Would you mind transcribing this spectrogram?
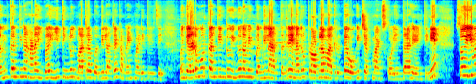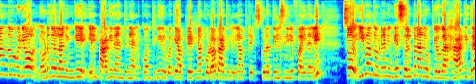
ಒಂದ್ ಕಂತಿನ ಹಣ ಇವಾಗ ಈ ತಿಂಗಳು ಮಾತ್ರ ಬಂದಿಲ್ಲ ಅಂದ್ರೆ ಕಮೆಂಟ್ ಮಾಡಿ ತಿಳಿಸಿ. ಒಂದ್ ಎರಡು ಮೂರ್ ಕಂತಿಂದು ಇನ್ನೂ ನಮಗೆ ಬಂದಿಲ್ಲ ಅಂತಂದ್ರೆ ಏನಾದ್ರೂ ಪ್ರಾಬ್ಲಮ್ ಆಗಿರುತ್ತೆ ಹೋಗಿ ಚೆಕ್ ಮಾಡಿಸ್ಕೊಳ್ಳಿ ಅಂತ ಹೇಳ್ತೀನಿ. ಸೊ ಈ ಒಂದು ವಿಡಿಯೋ ನೋಡಿದ್ರಲ್ಲ ನಿಮ್ಗೆ ಎಲ್ಪ್ ಆಗಿದೆ ಅಂತಾನೆ ಅನ್ಕೊಂತೀನಿ. ಇದ್ರ ಬಗ್ಗೆ ಅಪ್ಡೇಟ್ನ ಕೊಡೋಕ್ ಆಗಿರ್ಲಿಲ್ಲ ಅಪ್ಡೇಟ್ಸ್ ಕೂಡ ತಿಳಿಸಿದೀನಿ ಫೈನಲಿ ಸೊ ಈ ಒಂದು ವಿಡಿಯೋ ನಿಮ್ಗೆ ಸ್ವಲ್ಪನಾದ್ರೂ ಉಪಯೋಗ ಆಗಿದ್ರೆ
